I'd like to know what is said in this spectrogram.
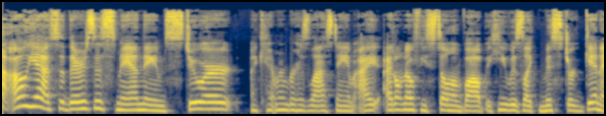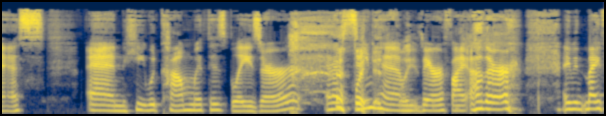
Oh, yeah. So there's this man named Stuart. I can't remember his last name. I, I don't know if he's still involved, but he was like Mr. Guinness and he would come with his blazer and i've seen him blazer. verify other i mean my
